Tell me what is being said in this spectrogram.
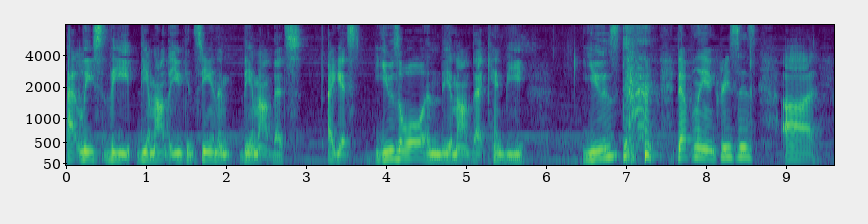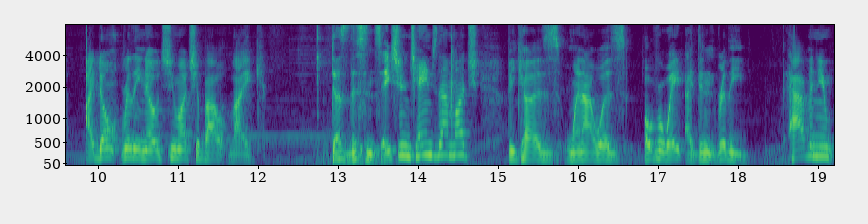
at least the, the amount that you can see and the, the amount that's, I guess, usable and the amount that can be used definitely increases. Uh, I don't really know too much about like, does the sensation change that much? Because when I was overweight, I didn't really have any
